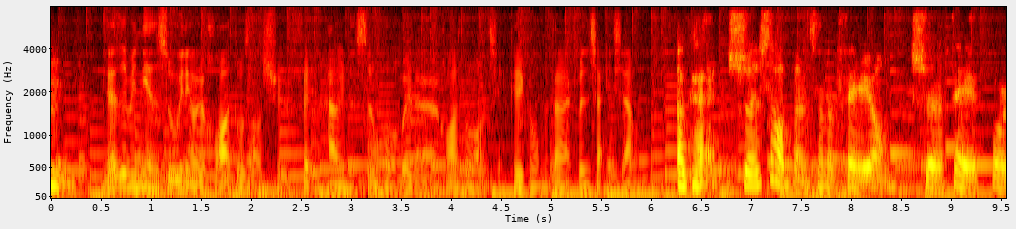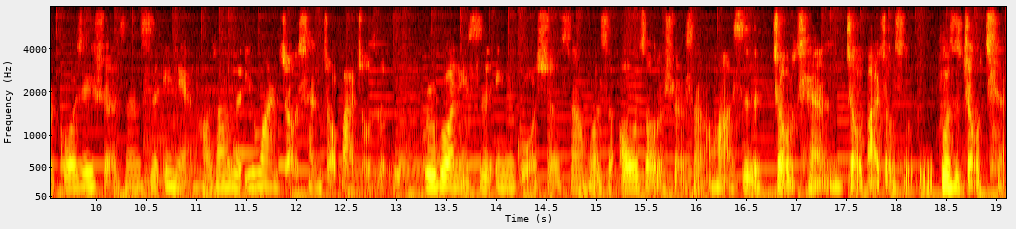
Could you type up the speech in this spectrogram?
嗯，你在这边念书一年会花多少学费？还有你的生活费大概会花多少钱？可以跟我们大概分享一下吗？OK，学校本身的费用，学费 for 国际学生是一年好像是一万九千九百九十五。如果你是英国学生或是欧洲的学生的话，是九千九百九十五，或是九千，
